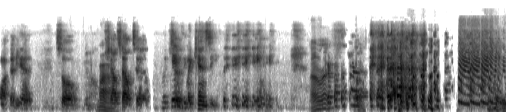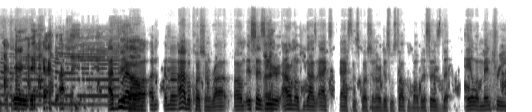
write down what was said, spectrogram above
font that he Yeah. did. So you know, Wow. shouts out to, to Mackenzie. Mackenzie. All right. I do have Um, a, an- an- I have a question, Rob. Um, it says here. I don't know if you guys asked asked this question or this was talked about, but it says the Elementary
